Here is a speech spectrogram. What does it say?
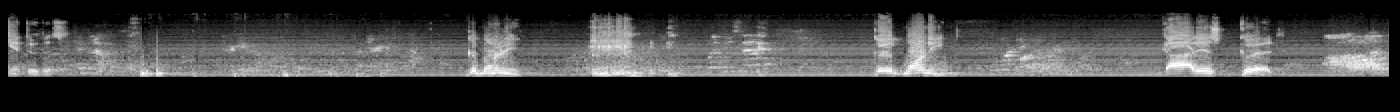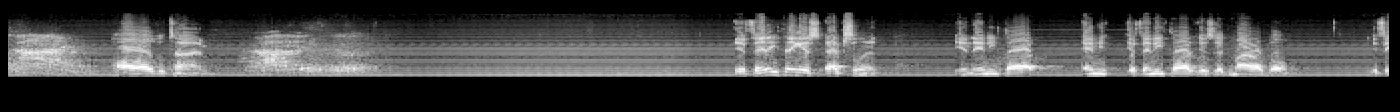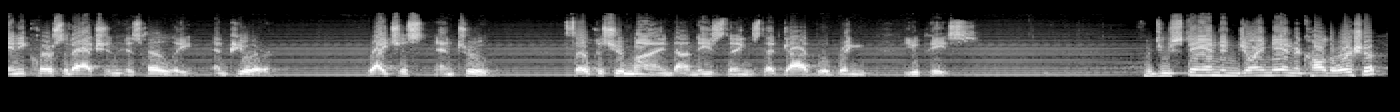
can't do this. Good morning. Good morning. God is good. All the time. All the time. If anything is excellent in any thought, any, if any thought is admirable, if any course of action is holy and pure, righteous and true, focus your mind on these things that God will bring you peace. Would you stand and join me in the call to worship?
